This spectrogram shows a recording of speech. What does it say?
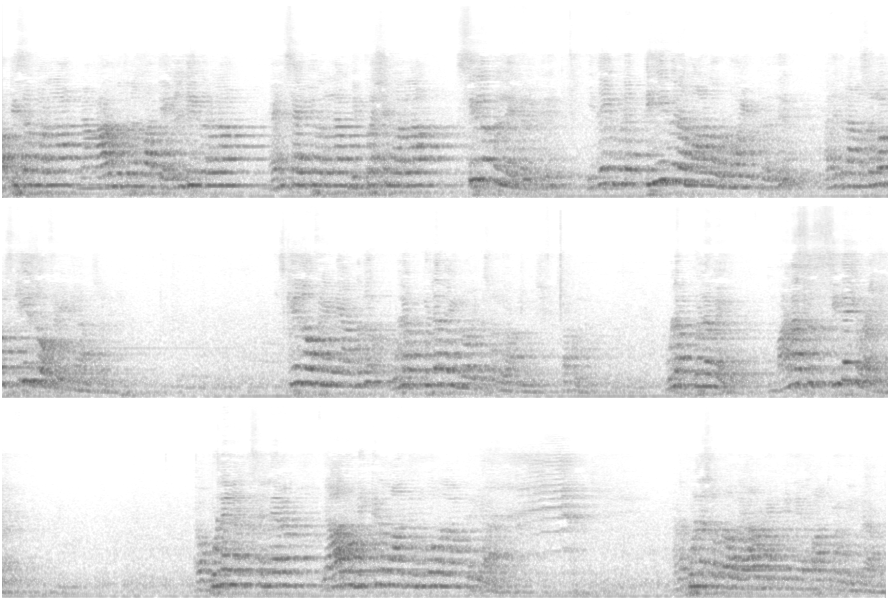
ஆட்டிசம் வரலாம் நான் ஆரம்பத்தில் பார்த்த எல்டி வரலாம் ஆன்சைட்டி வரலாம் டிப்ரெஷன் வரலாம் சில பிள்ளைகளுக்கு இதை விட தீவிரமான ஒரு நோய் இருக்கிறது. அதுக்கு நாம சொல்லுவோம் ஸ்கீசோஃப்ரீனியான்னு சொல்லி ஸ்கீசோஃப்ரீனியானது உளப்பிளவை நோய்னு சொல்லுவாங்க உளப்பிளவை மனசு சிதைவடை பிள்ளைங்களுக்கு சில நேரம் யாரும் நிக்கிற மாதிரி உருவம் எல்லாம் தெரியாது. அந்த புள்ள சொல்றாங்க யாரும் நிக்கிறீங்க பார்த்து கொண்டிருக்கிறாங்க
